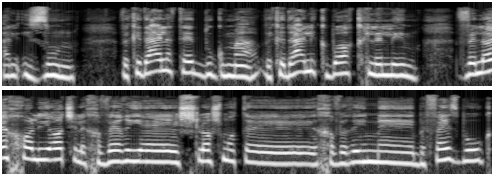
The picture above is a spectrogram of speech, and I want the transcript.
על איזון. וכדאי לתת דוגמה, וכדאי לקבוע כללים, ולא יכול להיות שלחבר יהיה 300 uh, אה, חברים uh, בפייסבוק,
